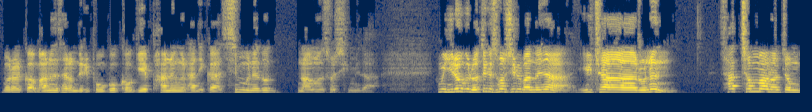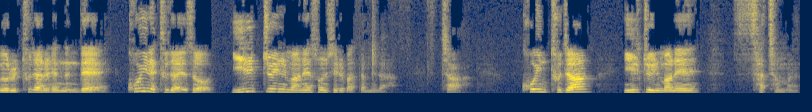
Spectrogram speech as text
뭐랄까 많은 사람들이 보고 거기에 반응을 하니까 신문에도 나온 소식입니다. 그럼 1억을 어떻게 손실을 받느냐? 1차로는 4천만 원 정도를 투자를 했는데 코인에 투자해서 일주일 만에 손실을 봤답니다. 자, 코인 투자 일주일 만에 4천만 원.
